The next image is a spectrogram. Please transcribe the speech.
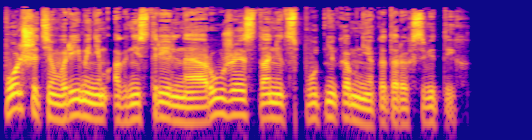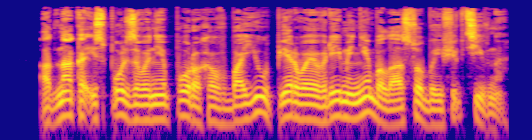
В Польше тем временем огнестрельное оружие станет спутником некоторых святых. Однако использование пороха в бою первое время не было особо эффективно,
